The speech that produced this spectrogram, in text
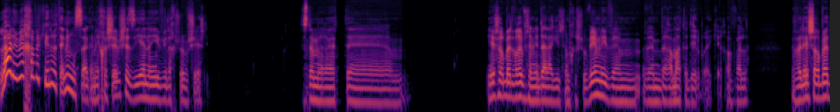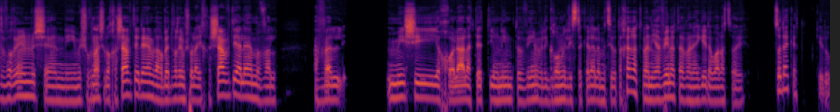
לא, אני אומר לך בכנות, אין לי מושג, אני חושב שזה יהיה נאיבי לחשוב שיש לי. זאת אומרת, אה, יש הרבה דברים שאני יודע להגיד שהם חשובים לי והם, והם ברמת ה deal breaker, אבל, אבל יש הרבה דברים שאני משוכנע שלא חשבתי עליהם, והרבה דברים שאולי חשבתי עליהם, אבל, אבל מישהי יכולה לתת טיעונים טובים ולגרום לי להסתכל על המציאות אחרת, ואני אבין אותה ואני אגיד לה, וואלה, צודקת, כאילו,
